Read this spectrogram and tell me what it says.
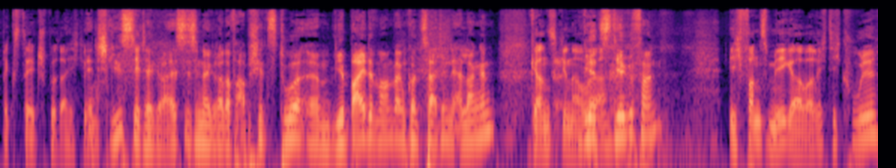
Backstage-Bereich Jetzt gemacht. schließt sich der Kreis, wir sind ja gerade auf Abschiedstour. Ähm, wir beide waren beim Konzert in Erlangen. Ganz genau. Wie hat's dir gefallen? Ich fand's mega, war richtig cool.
